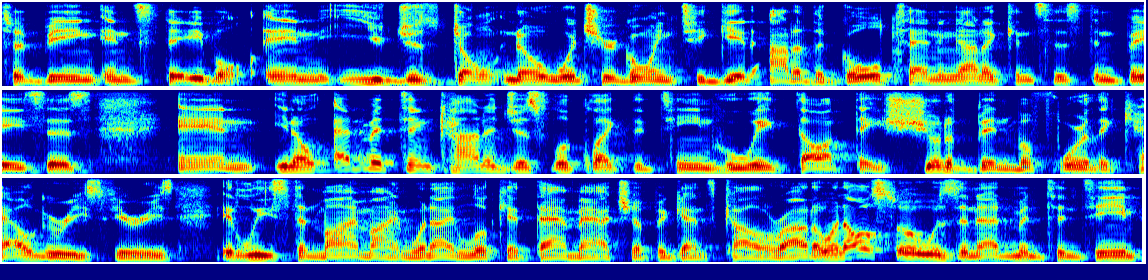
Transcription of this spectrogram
to being unstable. And you just don't know what you're going to get out of the goaltending on a consistent basis. And, you know, Edmonton kind of just looked like the team who we thought they should have been before the Calgary series, at least in my mind, when I look at that matchup against Colorado. And also, it was an Edmonton team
